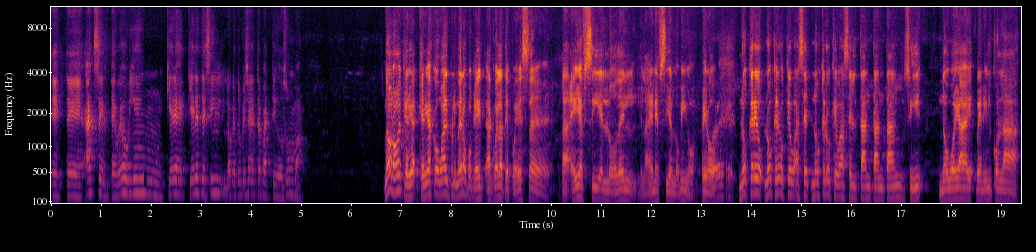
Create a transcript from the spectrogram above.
Este, Axel, te veo bien. ¿Quieres, ¿Quieres decir lo que tú piensas en este partido? Zumba. No, no, quería, quería comer primero porque acuérdate, pues eh, la AFC es lo del, la NFC es lo mío, pero pues, no creo, no creo que va a ser, no creo que va a ser tan, tan, tan, sí, no voy a venir con la,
